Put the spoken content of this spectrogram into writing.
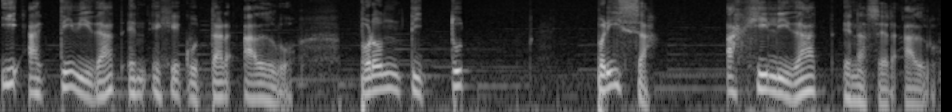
y actividad en ejecutar algo. Prontitud, prisa, agilidad en hacer algo.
